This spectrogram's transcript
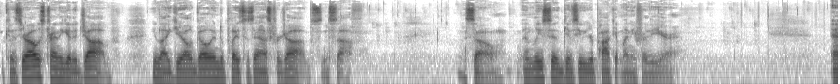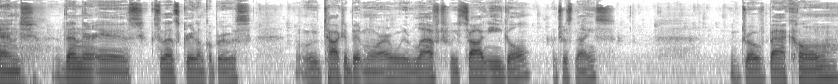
because you're always trying to get a job. You like you'll go into places and ask for jobs and stuff. So at least it gives you your pocket money for the year. And then there is so that's Great Uncle Bruce. We talked a bit more. We left. We saw an eagle, which was nice. We drove back home,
